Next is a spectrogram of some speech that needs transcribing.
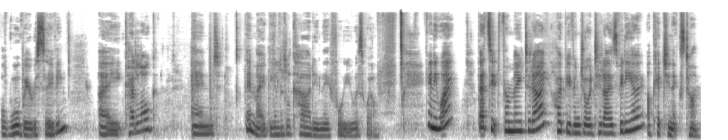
or will be receiving a catalogue and there may be a little card in there for you as well. Anyway, that's it from me today. Hope you've enjoyed today's video. I'll catch you next time.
